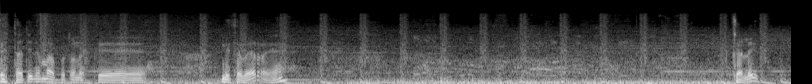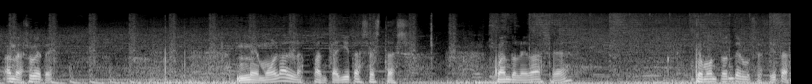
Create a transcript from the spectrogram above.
Esta tiene más botones que mi CBR, ¿eh? Charlie, anda, súbete. Me molan las pantallitas estas. Cuando le das, ¿eh? Qué montón de lucecitas.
